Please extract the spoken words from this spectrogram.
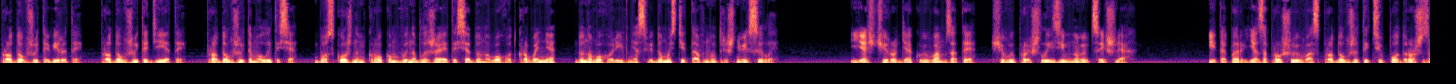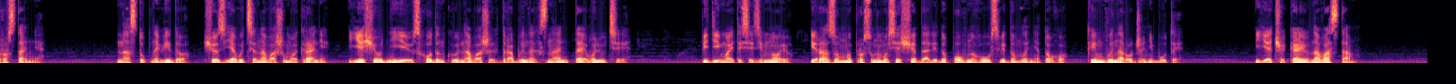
Продовжуйте вірити, продовжуйте діяти, продовжуйте молитися, бо з кожним кроком ви наближаєтеся до нового откровення, до нового рівня свідомості та внутрішньої сили. Я щиро дякую вам за те, що ви пройшли зі мною цей шлях. І тепер я запрошую вас продовжити цю подорож зростання. Наступне відео, що з'явиться на вашому екрані, є ще однією сходинкою на ваших драбинах знань та еволюції. Підіймайтеся зі мною, і разом ми просунемося ще далі до повного усвідомлення того, ким ви народжені бути. Я чекаю на вас там.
